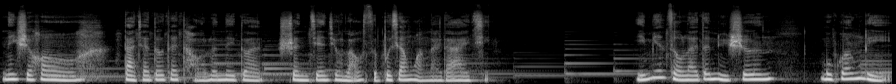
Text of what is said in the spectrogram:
那时候，大家都在讨论那段瞬间就老死不相往来的爱情。迎面走来的女生，目光里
